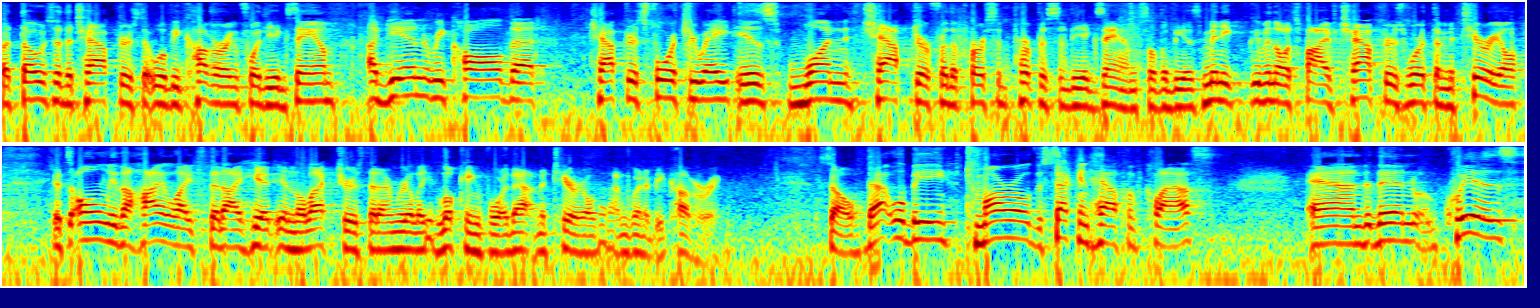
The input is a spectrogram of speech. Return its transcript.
But those are the chapters that we'll be covering for the exam. Again, recall that chapters 4 through 8 is one chapter for the purpose of the exam. So there'll be as many, even though it's five chapters worth of material, it's only the highlights that I hit in the lectures that I'm really looking for, that material that I'm going to be covering. So that will be tomorrow, the second half of class. And then quiz.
